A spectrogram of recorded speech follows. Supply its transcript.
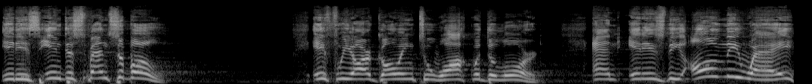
It is indispensable if we are going to walk with the Lord. And it is the only way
